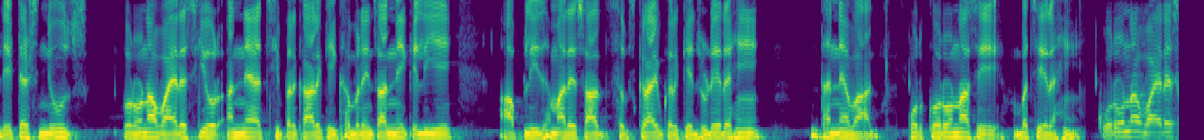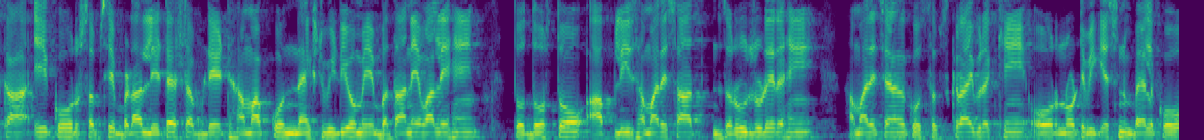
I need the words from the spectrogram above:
लेटेस्ट न्यूज़, कोरोना वायरस की और अन्य अच्छी प्रकार की खबरें जानने के लिए आप प्लीज़ हमारे साथ सब्सक्राइब करके जुड़े रहें। धन्यवाद। और कोरोना से बचे रहें। कोरोना वायरस का एक और सबसे बड़ा लेटेस्ट अपडेट हम आपको नेक्स्ट वीडियो में बताने वाले हैं। तो दोस्तों, आप प्लीज़ हमारे साथ ज़रूर जुड़े रहें। हमारे चैनल को सब्सक्राइब रखें और नोटिफिकेशन बेल को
